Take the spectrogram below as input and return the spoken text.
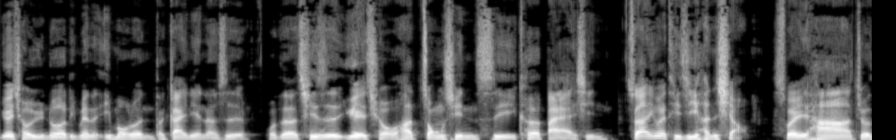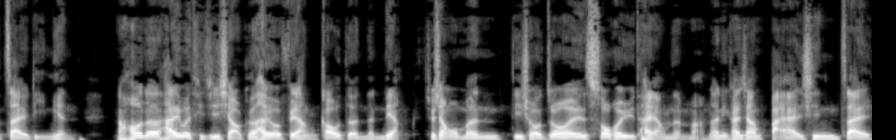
月球陨落里面的阴谋论的概念呢，是我的其实月球它中心是一颗白矮星，虽然因为体积很小，所以它就在里面。然后呢，它因为体积小，可它有非常高的能量。就像我们地球就会受惠于太阳能嘛，那你看像白矮星在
